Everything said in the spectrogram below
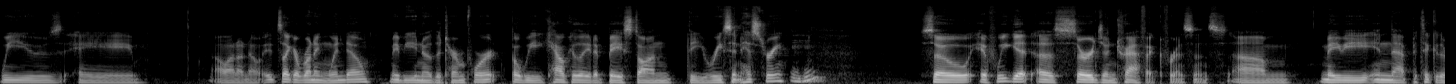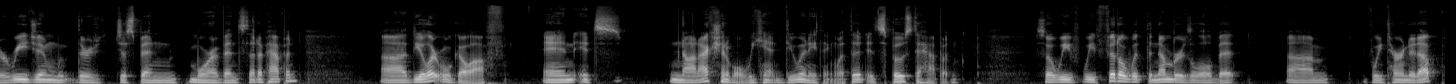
we use a oh I don't know it's like a running window maybe you know the term for it but we calculate it based on the recent history. Mm-hmm. So if we get a surge in traffic, for instance, um, maybe in that particular region, there's just been more events that have happened, uh, the alert will go off and it's not actionable. We can't do anything with it. It's supposed to happen. So we've we fiddled with the numbers a little bit. Um, if we turned it up,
